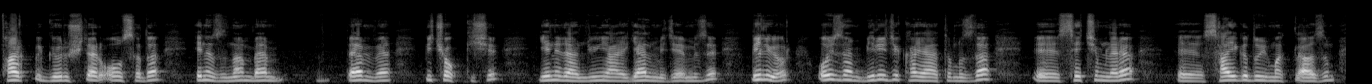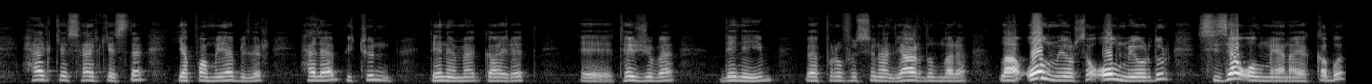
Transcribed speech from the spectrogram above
Farklı görüşler olsa da en azından ben ben ve birçok kişi yeniden dünyaya gelmeyeceğimizi biliyor. O yüzden biricik hayatımızda e, seçimlere e, saygı duymak lazım. Herkes herkesle yapamayabilir. Hele bütün deneme, gayret, e, tecrübe, deneyim ve profesyonel yardımlara la olmuyorsa olmuyordur. Size olmayan ayakkabı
